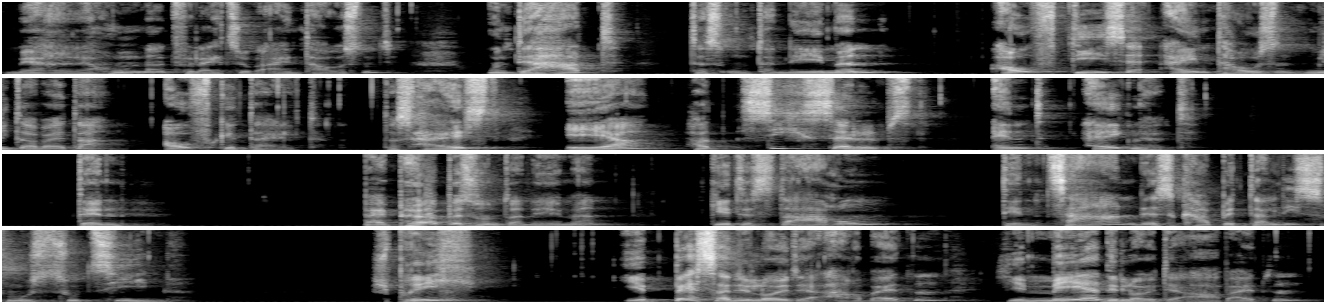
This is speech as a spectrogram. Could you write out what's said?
mehrere hundert, vielleicht sogar 1000, und der hat das Unternehmen auf diese 1000 Mitarbeiter aufgeteilt. Das heißt, er hat sich selbst enteignet. Denn bei Purpose-Unternehmen geht es darum, den Zahn des Kapitalismus zu ziehen. Sprich, je besser die Leute arbeiten, je mehr die Leute arbeiten,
